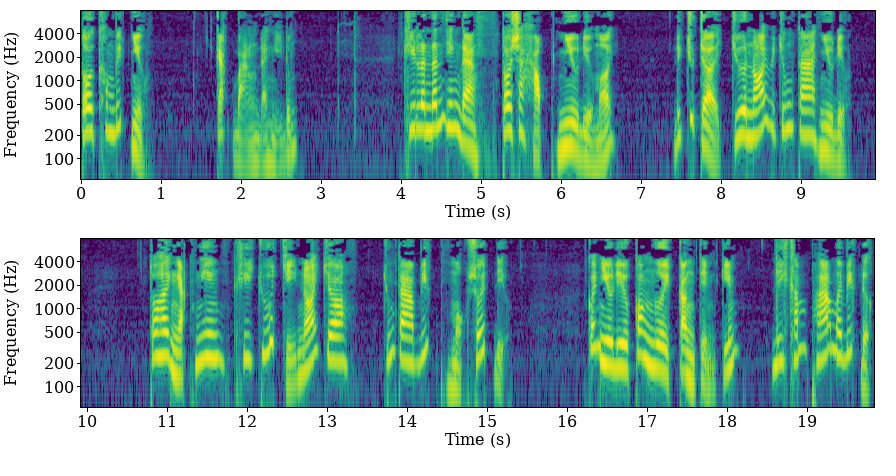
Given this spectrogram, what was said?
tôi không biết nhiều, các bạn đã nghĩ đúng. Khi lên đến thiên đàng, tôi sẽ học nhiều điều mới. Đức Chúa Trời chưa nói với chúng ta nhiều điều. Tôi hơi ngạc nhiên khi Chúa chỉ nói cho chúng ta biết một số ít điều. Có nhiều điều con người cần tìm kiếm, đi khám phá mới biết được.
